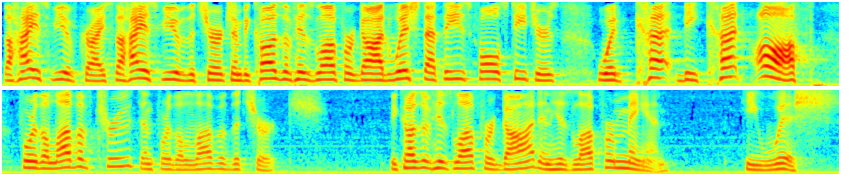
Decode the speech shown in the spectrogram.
the highest view of Christ, the highest view of the church, and because of his love for God, wished that these false teachers would cut, be cut off for the love of truth and for the love of the church. Because of his love for God and his love for man, he wished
